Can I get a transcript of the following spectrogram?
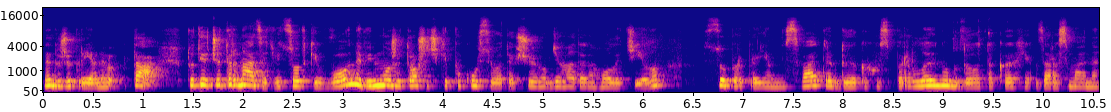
Не дуже приємним. Так, тут є 14% вовни, він може трошечки покусювати, якщо його вдягати на голе тіло. Супер приємний светрик до якихось перлинок, до таких, як зараз в мене,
